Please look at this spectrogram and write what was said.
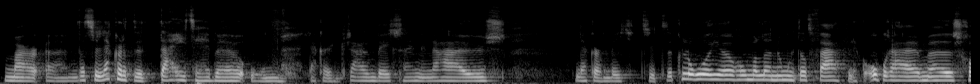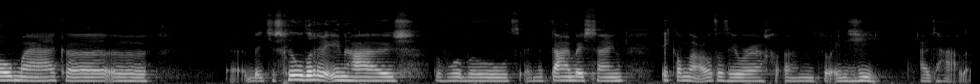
Maar uh, dat ze lekker de tijd hebben om lekker in de tuin bezig te zijn, in huis. Lekker een beetje te zitten klooien, rommelen noem ik dat vaak. Lekker opruimen, schoonmaken. Uh, een beetje schilderen in huis bijvoorbeeld. In de tuin bezig zijn. Ik kan daar altijd heel erg um, veel energie uithalen.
